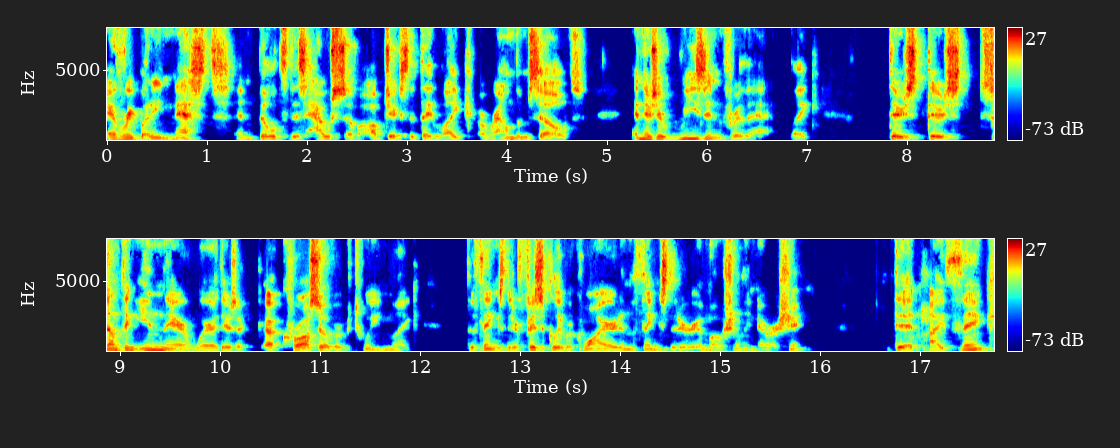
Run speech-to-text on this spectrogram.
everybody nests and builds this house of objects that they like around themselves. And there's a reason for that. Like there's there's something in there where there's a, a crossover between like the things that are physically required and the things that are emotionally nourishing that I think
